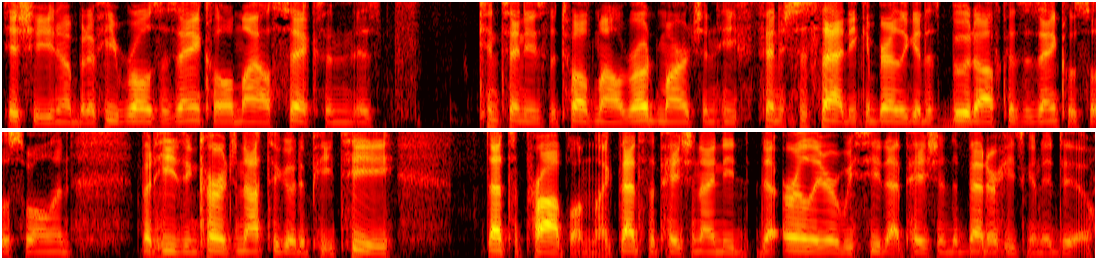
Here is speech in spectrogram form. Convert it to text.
issue. You know, but if he rolls his ankle mile six and is continues the 12 mile road march and he finishes that and he can barely get his boot off because his ankle's so swollen, but he's encouraged not to go to PT, that's a problem. Like that's the patient I need. The earlier we see that patient, the better he's going to do.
